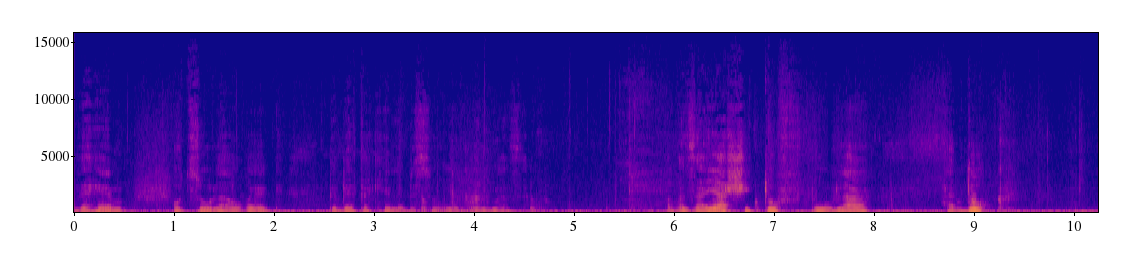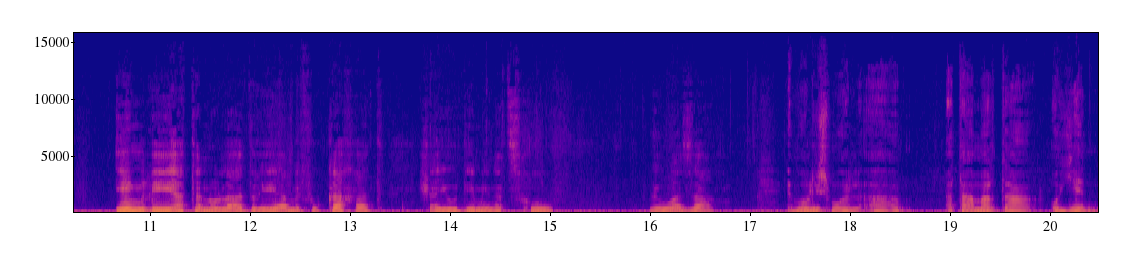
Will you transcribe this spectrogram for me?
והם הוצאו להורג בבית הכלא בסוריה, באלמזה. אבל זה היה שיתוף פעולה הדוק עם ראיית הנולד, ראייה מפוכחת, שהיהודים ינצחו, והוא עזר. אמור לי שמואל, אתה אמרת עוין.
